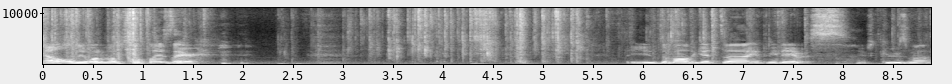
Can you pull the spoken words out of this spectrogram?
now only one of them still plays there. they used them all to get uh, Anthony Davis. There's Kuzma.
